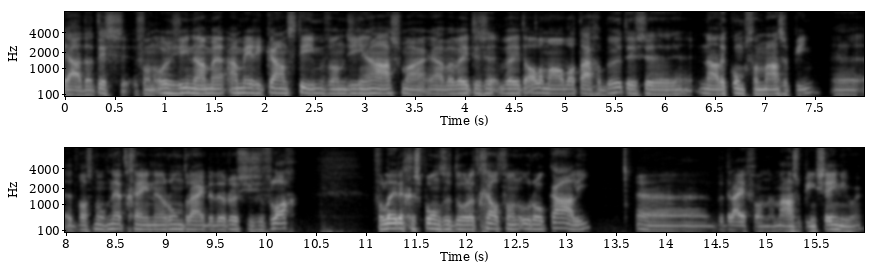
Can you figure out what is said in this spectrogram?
ja dat is van origine een Amerikaans team van Gene Haas. Maar ja, we weten, we weten allemaal wat daar gebeurd is eh, na de komst van Mazepin. Eh, het was nog net geen eh, rondrijdende Russische vlag. Volledig gesponsord door het geld van het bedrijf van Mazepin senior.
